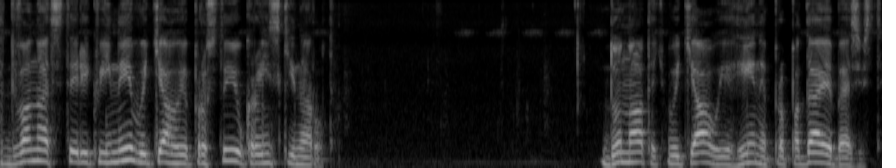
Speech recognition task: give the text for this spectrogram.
12-й рік війни, витягує простий український народ. Донатить, витягує, гине, пропадає безвісти.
